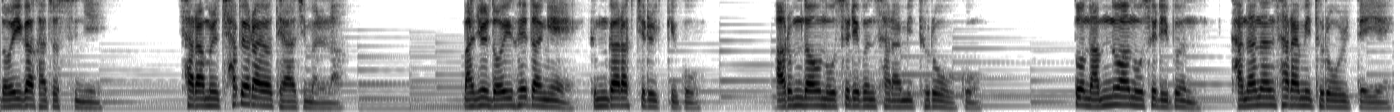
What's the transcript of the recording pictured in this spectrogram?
너희가 가졌으니 사람을 차별하여 대하지 말라. 만일 너희 회당에 금가락지를 끼고 아름다운 옷을 입은 사람이 들어오고 또 남루한 옷을 입은 가난한 사람이 들어올 때에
